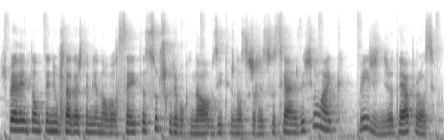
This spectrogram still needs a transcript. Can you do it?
Espero então que tenham gostado desta minha nova receita. Subscrevam o canal, visitem as nossas redes sociais, deixem um like. Beijinhos, até à próxima.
